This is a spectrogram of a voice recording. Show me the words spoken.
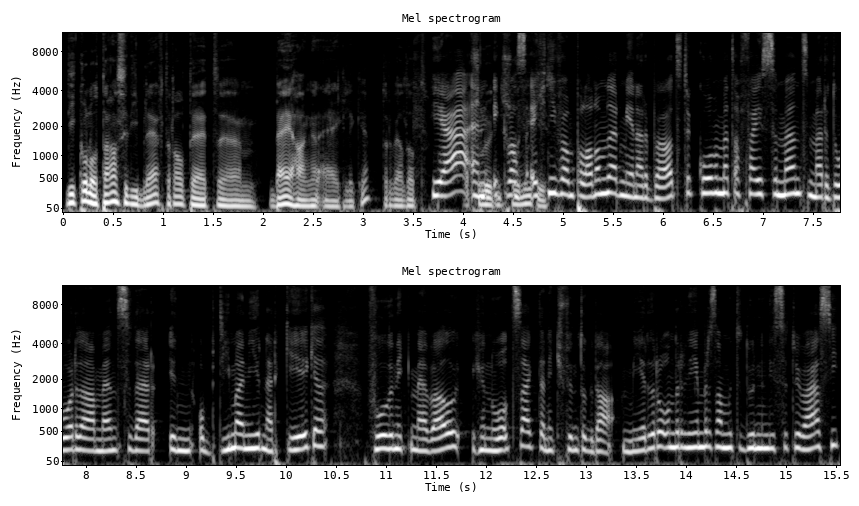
die connotatie die blijft er altijd uh, bij hangen eigenlijk. Hè? Terwijl dat ja, en ik was echt niet van plan om daarmee naar buiten te komen met dat faillissement. Maar doordat mensen daar in, op die manier naar keken, voelde ik mij wel genoodzaakt. En ik vind ook dat meerdere ondernemers dat moeten doen in die situatie.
